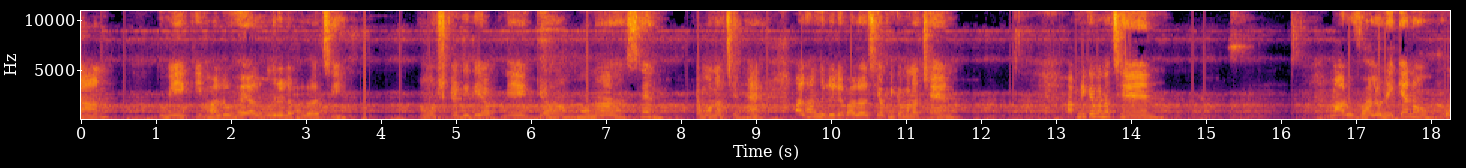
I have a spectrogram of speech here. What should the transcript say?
জান? তুমি কি ভালো? হ্যাঁ আলহামদুলিল্লাহ ভালো আছি। নমস্কার দিদি, আপনি কেমন আছেন? কেমন আছেন? হ্যাঁ আলহামদুলিল্লাহ ভালো আছি। আপনি কেমন আছেন? আপনি কেমন আছেন? মারুফ ভালো নেই, কেন? ও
